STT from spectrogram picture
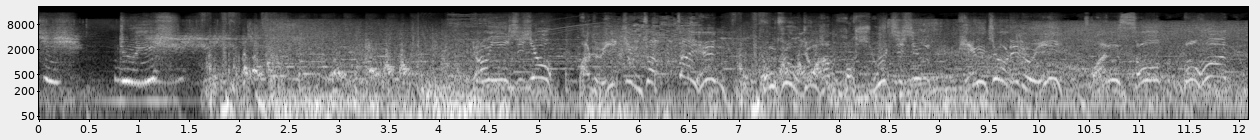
之雷。杨毅师兄，把雷剑术再现，公主融合复仇之心，凭借你雷，还手不还。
